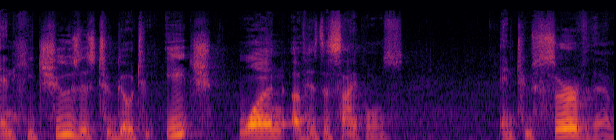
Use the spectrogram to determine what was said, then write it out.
And he chooses to go to each one of his disciples and to serve them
